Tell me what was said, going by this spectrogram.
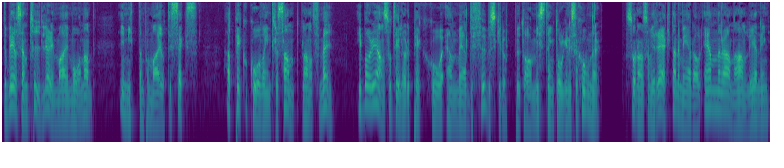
Det blev sedan tydligare i maj månad, i mitten på maj 86, att PKK var intressant, bland annat för mig. I början så tillhörde PKK en mer diffus grupp utav misstänkta organisationer. Sådana som vi räknade med av en eller annan anledning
